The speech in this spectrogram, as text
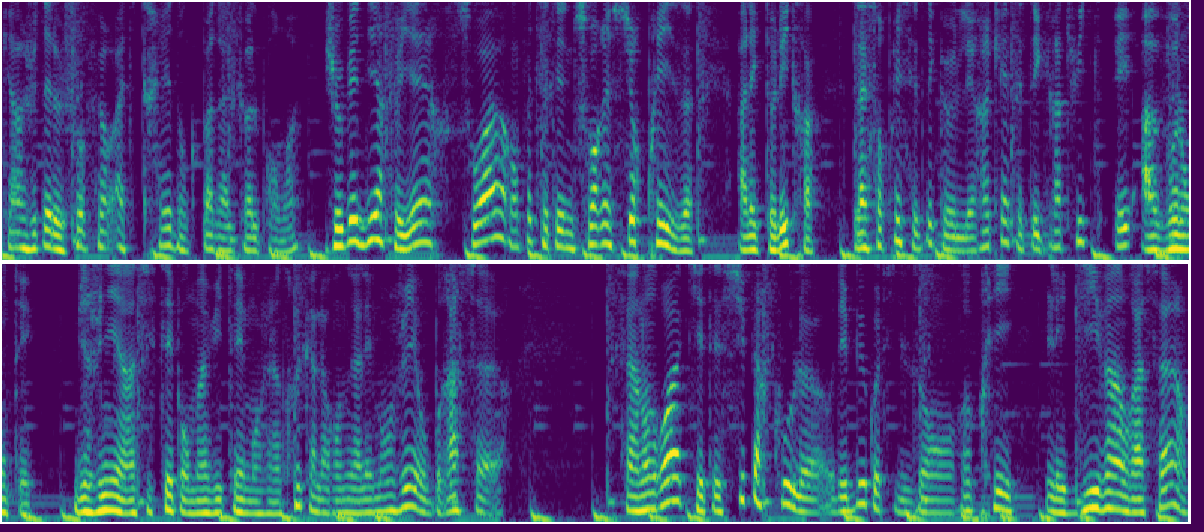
car j'étais le chauffeur attitré, donc pas d'alcool pour moi. Je te dire que hier soir, en fait, c'était une soirée surprise à l'hectolitre. La surprise, c'était que les raclettes étaient gratuites et à volonté. Virginie a insisté pour m'inviter à manger un truc, alors on allait manger au brasseur. C'est un endroit qui était super cool au début quand ils ont repris les divins brasseurs.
